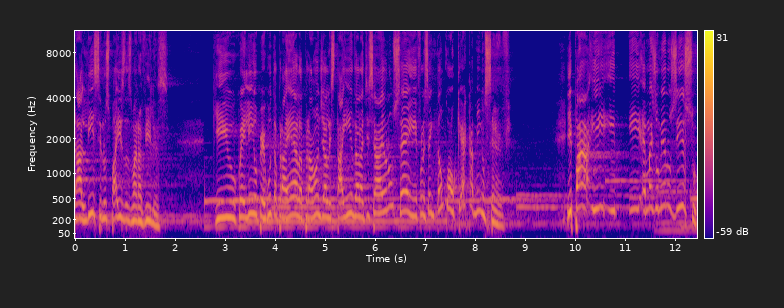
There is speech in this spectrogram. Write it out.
da Alice nos Países das Maravilhas. Que o coelhinho pergunta para ela para onde ela está indo, ela disse: Ah, eu não sei. E falou assim: então qualquer caminho serve. E, e, e, e é mais ou menos isso.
